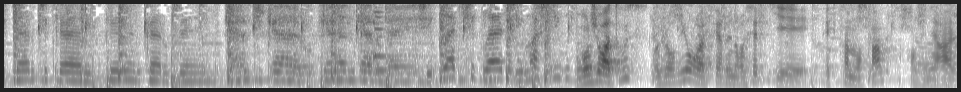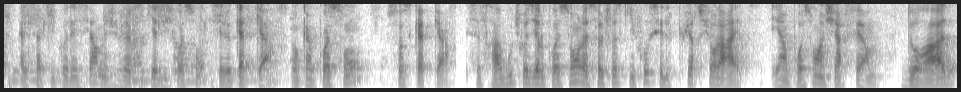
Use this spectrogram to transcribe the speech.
quero, te quero, querendo, quero bem. Quero, te quero, querendo, quero bem. Chiclete, chiclete, mastigo. Bonjour à tous, aujourd'hui on va faire une recette qui est extrêmement simple. En général elle s'applique au dessert mais je vais l'appliquer à du poisson. C'est le 4 quarts. Donc un poisson sauce 4 quarts. Ce sera à vous de choisir le poisson. La seule chose qu'il faut c'est le cuire sur l'arête. Et un poisson à chair ferme. Dorade,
